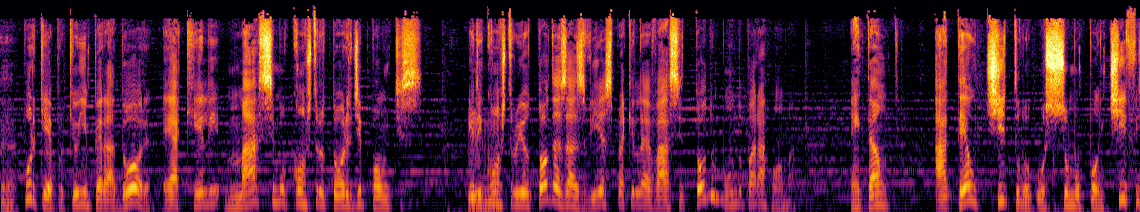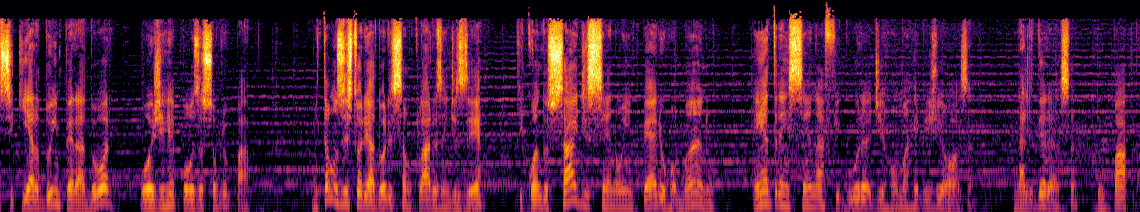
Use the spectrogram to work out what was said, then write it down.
Por quê? Porque o imperador é aquele máximo construtor de pontes. Ele uhum. construiu todas as vias para que levasse todo mundo para Roma. Então, até o título, o sumo pontífice, que era do imperador, hoje repousa sobre o Papa. Então, os historiadores são claros em dizer que quando sai de cena o Império Romano, entra em cena a figura de Roma religiosa, na liderança do Papa.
